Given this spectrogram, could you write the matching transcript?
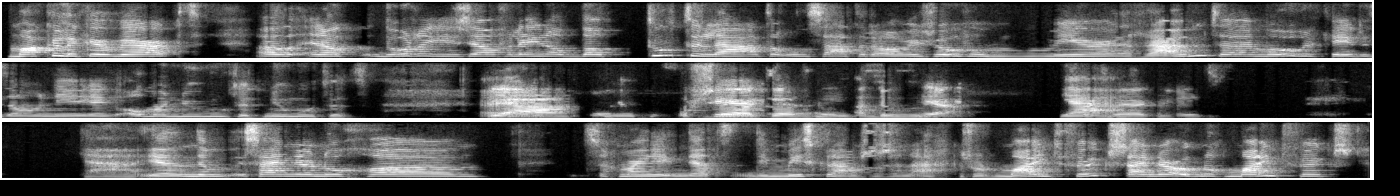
makkelijker werkt. En ook door jezelf alleen al dat toe te laten, ontstaat er alweer zoveel meer ruimte en mogelijkheden dan wanneer je denkt, oh, maar nu moet het, nu moet het. Ja, het werkt echt niet. Doen. Ja, ja. het werkt niet. Ja, ja zijn er nog... Uh, zeg maar, die miskraams zijn eigenlijk een soort mindfucks. Zijn er ook nog mindfucks,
